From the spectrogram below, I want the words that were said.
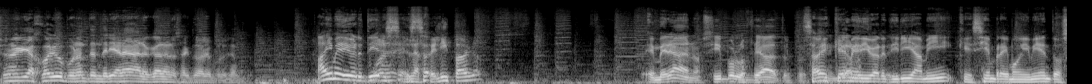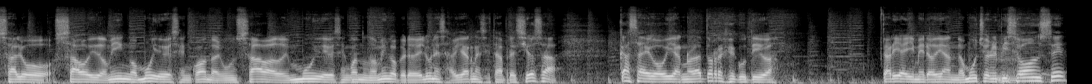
Yo no iría a Hollywood porque no entendería nada de lo que hablan los actores, por ejemplo. Ahí me divertí. ¿Vos ¿En la Sa- feliz, Pablo? En verano, sí, por los teatros. pero ¿Sabes en qué me invierno- divertiría a mí? Que siempre hay movimientos, salvo sábado y domingo, muy de vez en cuando, algún sábado y muy de vez en cuando un domingo, pero de lunes a viernes está preciosa. Casa de Gobierno, la Torre Ejecutiva. Estaría ahí merodeando, mucho en el piso 11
